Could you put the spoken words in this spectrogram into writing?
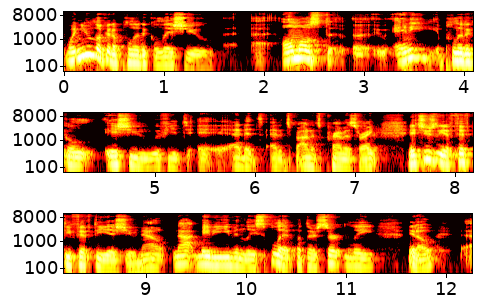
when you look at a political issue, uh, almost uh, any political issue if you t- uh, at its at its on its premise right it's usually a 50-50 issue. Now not maybe evenly split but there's certainly you know uh,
